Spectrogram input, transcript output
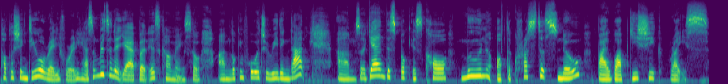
publishing deal already for it. He hasn't written it yet, but it's coming. So I'm looking forward to reading that. Um, so again, this book is called Moon of the Crusted Snow by Waubgeshig Rice.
